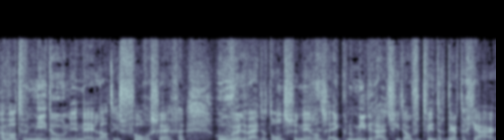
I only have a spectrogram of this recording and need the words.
Maar wat we niet doen in Nederland is vervolgens zeggen: hoe willen wij dat onze Nederlandse economie eruit ziet over 20, 30 jaar?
